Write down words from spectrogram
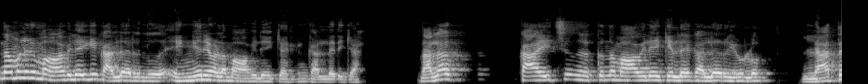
നമ്മളൊരു മാവിലേക്ക് കല്ലെറുന്നത് എങ്ങനെയുള്ള മാവിലേക്കായിരിക്കും കല്ലെറിക്കാൻ നല്ല കായ്ച്ചു നിൽക്കുന്ന മാവിലേക്കല്ലേ കല്ലെറിയുള്ളൂ? ഇല്ലാത്ത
